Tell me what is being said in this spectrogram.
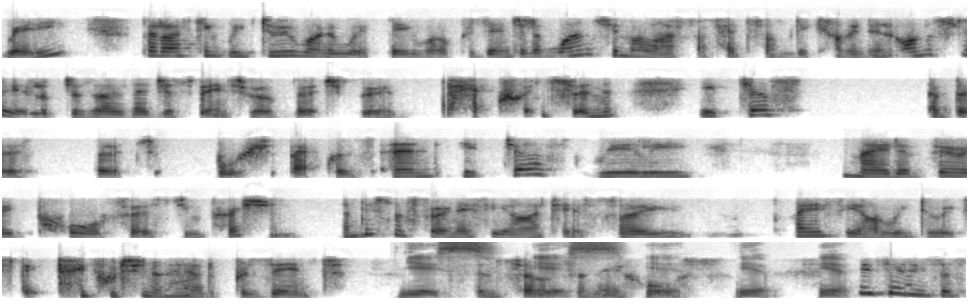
ready. But I think we do want to be well presented. And once in my life, I've had somebody come in, and honestly, it looked as though they'd just been through a birch broom backwards, and it just a birch, birch bush backwards, and it just really made a very poor first impression. And this was for an FEI test. So, FEI, we do expect people to know how to present yes, themselves yes, and their horse. Yeah, yeah. It is a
